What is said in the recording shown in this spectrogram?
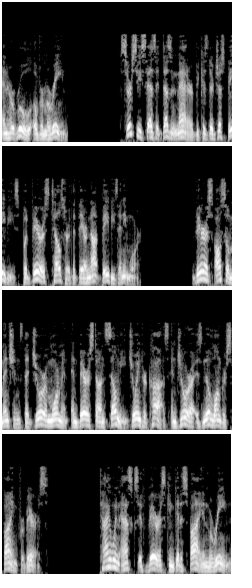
and her rule over Meereen. Cersei says it doesn't matter because they're just babies, but Varys tells her that they are not babies anymore. Varys also mentions that Jorah Mormont and Barristan Selmy joined her cause and Jorah is no longer spying for Varys. Tywin asks if Varys can get a spy in Meereen,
